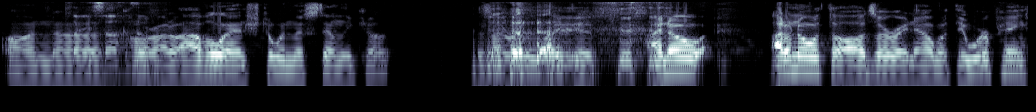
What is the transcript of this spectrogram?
on uh, Place on him. Colorado Avalanche to win the Stanley Cup. Because I really like it. I know, I don't know what the odds are right now, but they were paying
